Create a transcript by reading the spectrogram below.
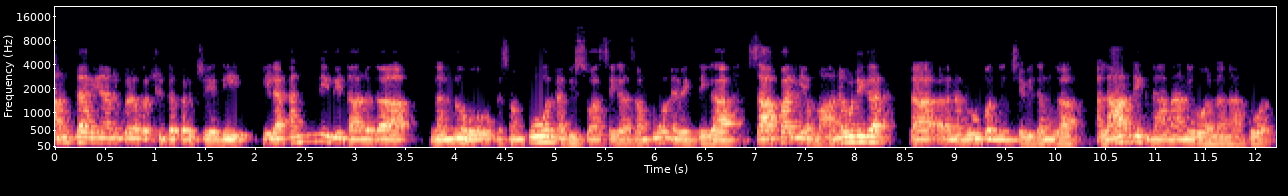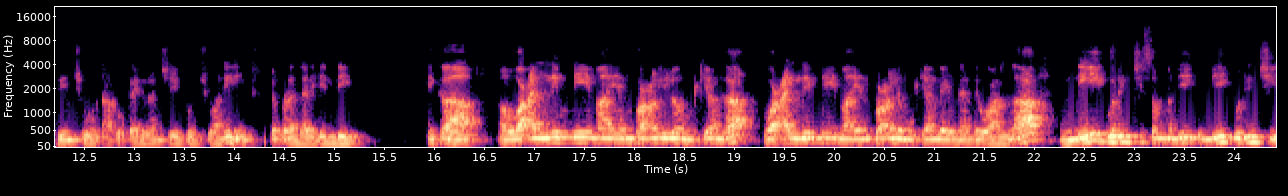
ఆంతర్యాన్ని కూడా పరిశుద్ధపరిచేది. ఇలా అన్ని విధాలుగా నన్ను ఒక సంపూర్ణ విశ్వాసిగా సంపూర్ణ వ్యక్తిగా సాఫల్య మానవుడిగా రూపొందించే విధంగా అలాంటి జ్ఞానాన్ని వల్ల నాకు వర్తించు నాకు ప్రయోజనం చేకూర్చు అని చెప్పడం జరిగింది. ఇక వఅల్లిమ్ని మా ఎన్పాణిలో ముఖ్యంగా వఅల్లిమ్ని మా ఎన్పాణిలో ముఖ్యంగా ఏంటంటే వాళ్ళ నీ గురించి నీ నీ గురించి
